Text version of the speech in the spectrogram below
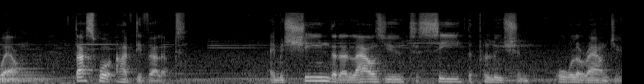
Well, that's what I've developed. A machine that allows you to see the pollution all around you.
